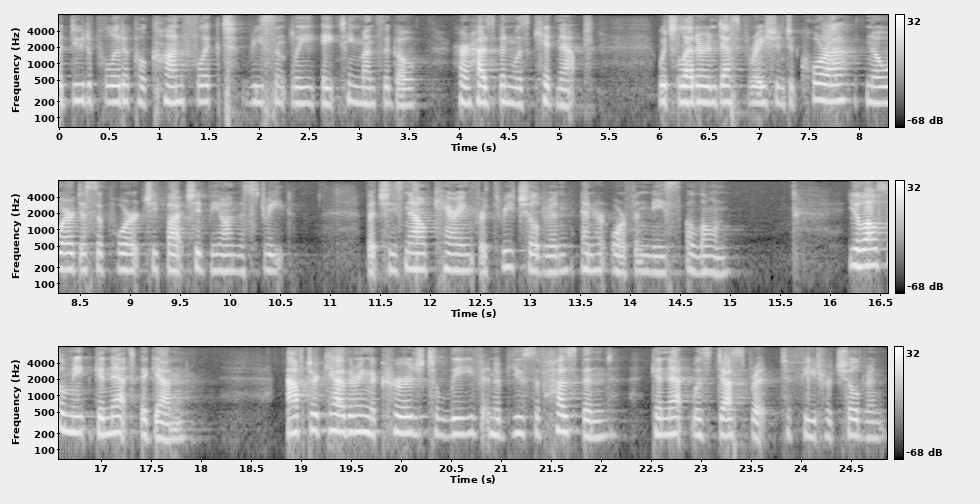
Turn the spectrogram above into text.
but due to political conflict recently, 18 months ago, her husband was kidnapped, which led her in desperation to Korah, nowhere to support. She thought she'd be on the street. But she's now caring for three children and her orphan niece alone. You'll also meet Gannett again. After gathering the courage to leave an abusive husband, Gannett was desperate to feed her children.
